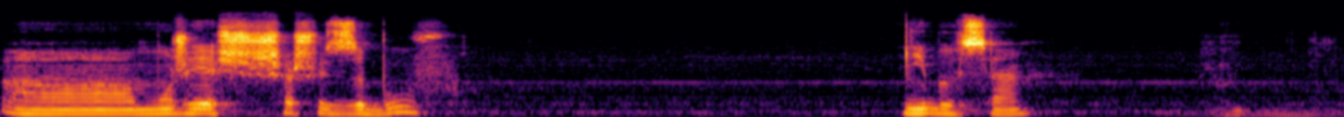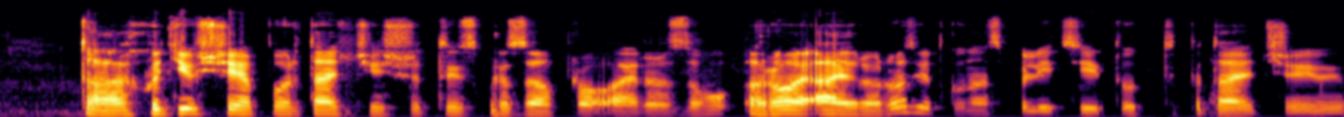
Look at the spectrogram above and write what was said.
А, Може, я ще щось забув? Ніби все. Так, хотів ще повертаючись, що ти сказав про аеророзвідку у нас в поліції. Тут питають, чи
